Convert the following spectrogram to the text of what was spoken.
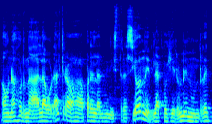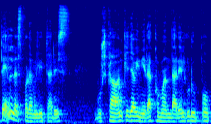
a una jornada laboral, trabajaba para la administración, y la cogieron en un retén, las paramilitares buscaban que ella viniera a comandar el grupo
